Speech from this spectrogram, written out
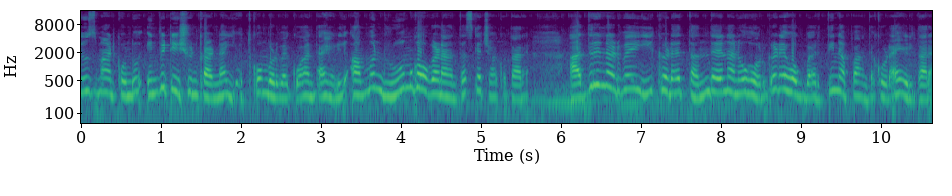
ಯೂಸ್ ಮಾಡಿಕೊಂಡು ಇನ್ವಿಟೇಷನ್ ಕಾರ್ಡ್ನ ಎತ್ಕೊಂಡ್ಬಿಡ್ಬೇಕು ಅಂತ ಹೇಳಿ ಅಮ್ಮನ ರೂಮ್ಗೆ ಹೋಗೋಣ ಅಂತ ಸ್ಕೆಚ್ ಹಾಕೋತಾರೆ ಅದ್ರ ನಡುವೆ ಈ ಕಡೆ ತಂದೆ, ನಾನು ಹೊರಗಡೆ ಹೋಗಿ ಬರ್ತೀನಪ್ಪ ಅಂತ ಕೂಡ ಹೇಳ್ತಾರೆ.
